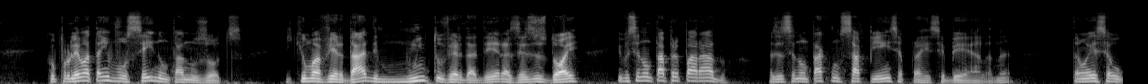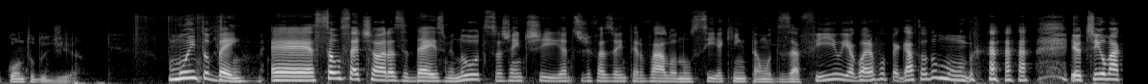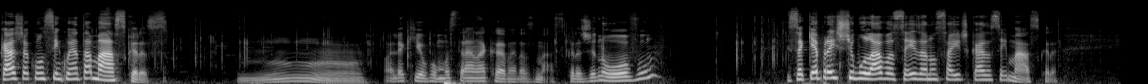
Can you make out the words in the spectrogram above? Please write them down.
que o problema está em você e não está nos outros. E que uma verdade muito verdadeira às vezes dói e você não está preparado. Às vezes você não está com sapiência para receber ela, né? Então esse é o conto do dia. Muito bem. É, são 7 horas e 10 minutos. A gente, antes de fazer o intervalo, anuncia aqui então o desafio. E agora eu vou pegar todo mundo. eu tinha uma caixa com 50 máscaras. Hum. Olha aqui, eu vou mostrar na câmera as máscaras de novo. Isso aqui é para estimular vocês a não sair de casa sem máscara.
